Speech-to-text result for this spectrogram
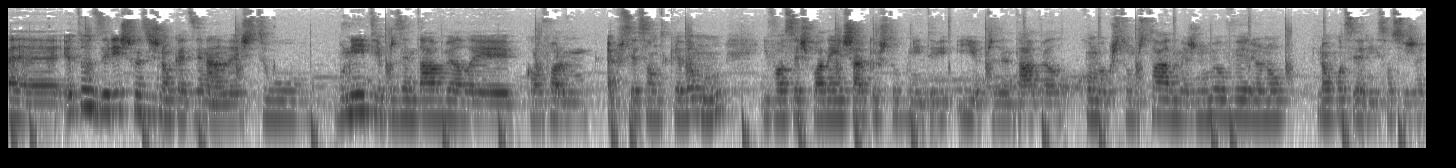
Uh, eu estou a dizer isto, mas isto não quer dizer nada. Isto bonito e apresentável é conforme a percepção de cada um e vocês podem achar que eu estou bonita e apresentável como eu costumo estar, mas no meu ver eu não, não considero isso, ou seja,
